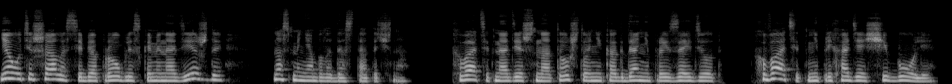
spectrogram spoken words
я утешала себя проблесками надежды, но с меня было достаточно. Хватит надежд на то, что никогда не произойдет. Хватит неприходящей боли.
